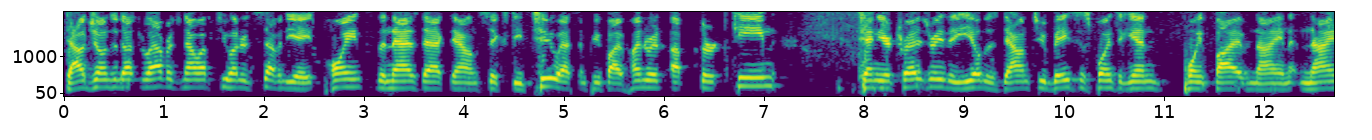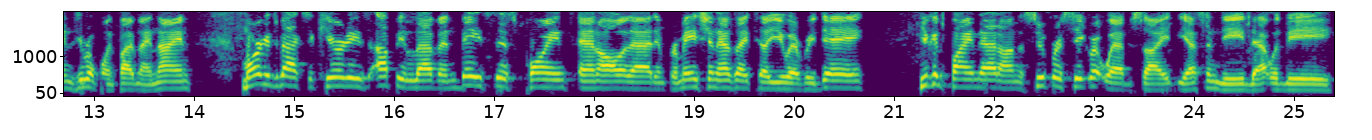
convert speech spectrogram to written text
Dow Jones Industrial Average now up 278 points. The Nasdaq down 62. S&P 500 up 13. 10-year Treasury, the yield is down two basis points again, 0.599, 0.599. Mortgage-backed securities up 11 basis points, and all of that information, as I tell you every day, you can find that on the super secret website. Yes, indeed, that would be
